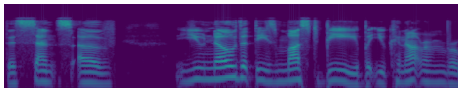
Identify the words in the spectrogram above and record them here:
This sense of you know that these must be, but you cannot remember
